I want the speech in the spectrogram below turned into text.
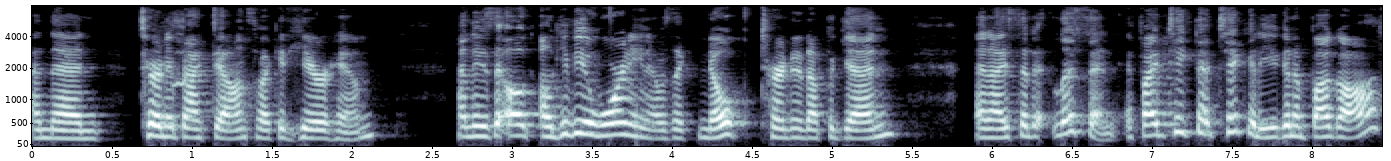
and then turn it back down so I could hear him. And he said, oh, I'll give you a warning. I was like, nope, turn it up again. And I said, listen, if I take that ticket, are you going to bug off?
